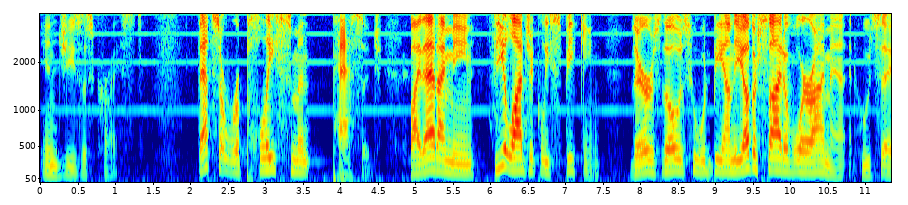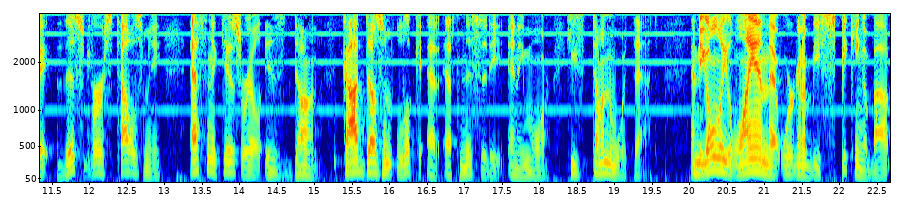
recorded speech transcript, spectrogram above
in Jesus Christ. That's a replacement passage. By that I mean, theologically speaking, there's those who would be on the other side of where I'm at who say, This verse tells me ethnic Israel is done. God doesn't look at ethnicity anymore. He's done with that. And the only land that we're going to be speaking about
